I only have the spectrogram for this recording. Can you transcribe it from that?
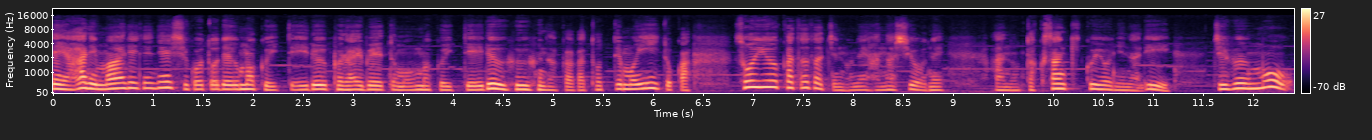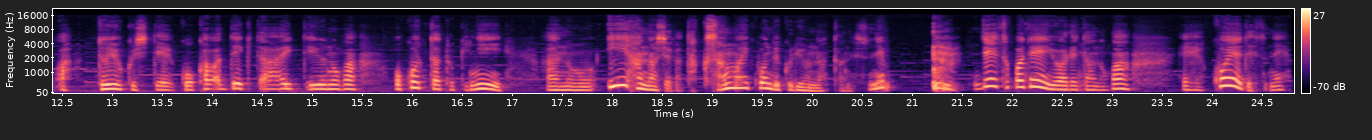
でやはり周りでね仕事でうまくいっているプライベートもうまくいっている夫婦仲がとってもいいとかそういう方たちのね話をねあのたくさん聞くようになり自分もあ努力してこう変わっていきたいっていうのが起こった時にあのいい話がたくさん舞い込んでくるようになったんですね。でそこで言われたのが、えー声ですね。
